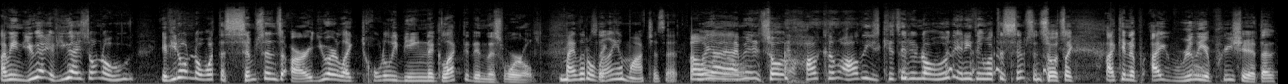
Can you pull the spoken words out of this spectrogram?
I mean, you if you guys don't know who, if you don't know what the Simpsons are, you are like totally being neglected in this world. My little It's like- William watches it. Oh, oh yeah, I mean, so how come all these kids they didn't know who- anything about The Simpsons? So it's like I can, I really appreciate it. That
